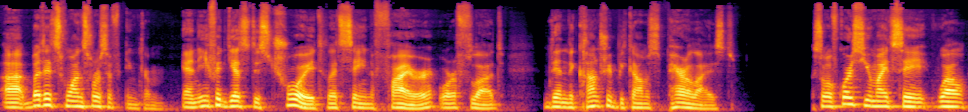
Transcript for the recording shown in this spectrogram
uh, but it's one source of income. And if it gets destroyed, let's say in a fire or a flood, then the country becomes paralyzed. So, of course, you might say, well,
